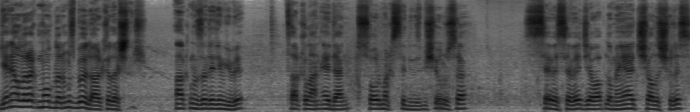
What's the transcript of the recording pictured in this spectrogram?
Genel olarak modlarımız böyle arkadaşlar. Aklınıza dediğim gibi takılan, eden, sormak istediğiniz bir şey olursa seve seve cevaplamaya çalışırız.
